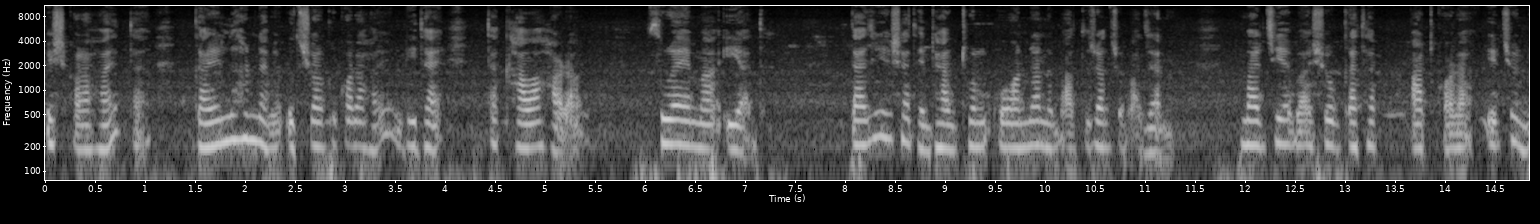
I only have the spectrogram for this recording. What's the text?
পেশ করা হয়, তা গাইল্লাহর নামে উৎসর্গ করা হয় বিধায় তা খাওয়া হারাম। সুরায় মা ইয়াদ। তাজিয়ার সাথে ঢাকঢোল ও অন্যান্য বাদ্যযন্ত্র বাজানো। মার্জিয়া বা শোকগাথা পাঠ করা, এর জন্য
